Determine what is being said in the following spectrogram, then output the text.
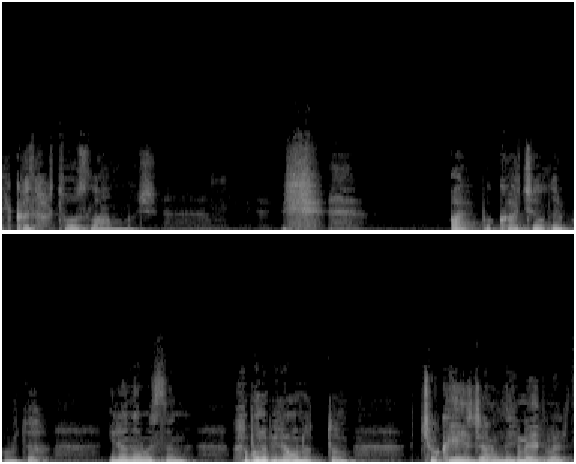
Ne kadar tozlanmış. Ay bu kaç yıldır burada? İnanır mısın? Bunu bile unuttum. Çok heyecanlıyım Edward.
